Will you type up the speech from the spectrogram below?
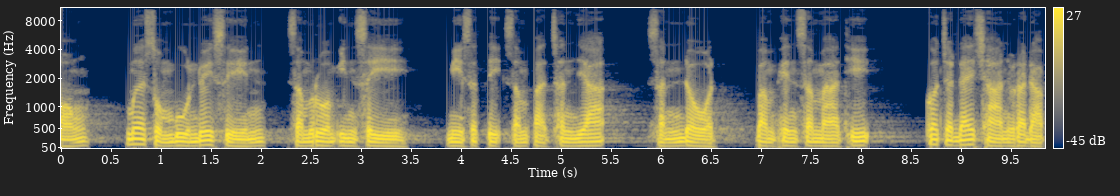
2. เมื่อสมบูรณ์ด้วยศีลสำรวมอินทรีย์ มีสติสัมปชัญญะ สันโดษบำเพ็ญสมาธิ ก็จะได้ฌานระดับ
